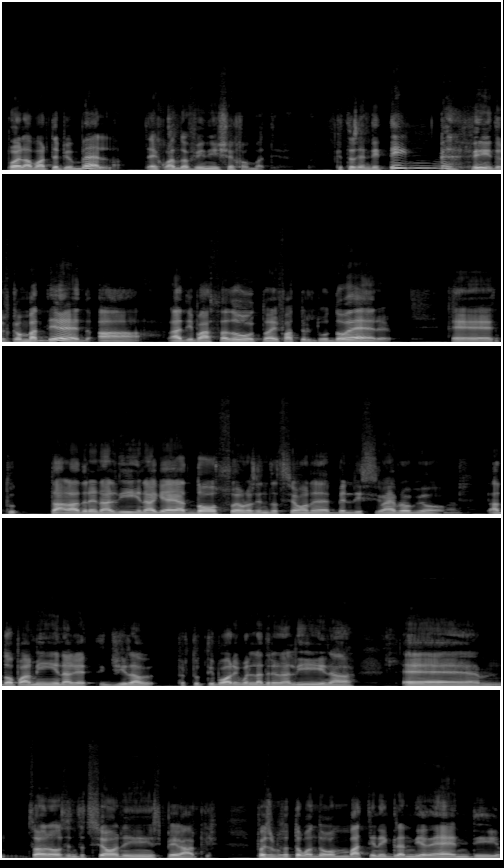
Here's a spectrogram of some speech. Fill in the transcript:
Poi la parte più bella è quando finisce il combattimento. Che tu senti ting, finito il combattimento, ah, là ti passa tutto, hai fatto il tuo dovere e tutta l'adrenalina che hai addosso è una sensazione bellissima, hai proprio la dopamina che ti gira per tutti i pori, quell'adrenalina. E ehm, sono sensazioni spiegabili. Poi soprattutto quando combatti nei grandi eventi,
